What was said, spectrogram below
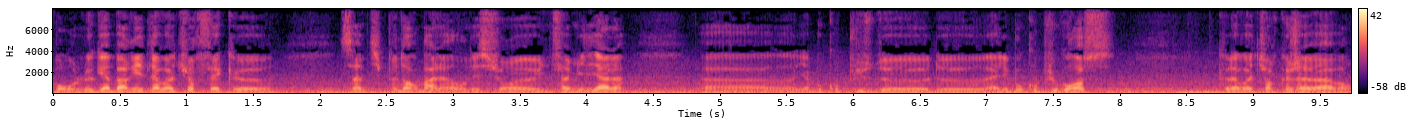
bon, le gabarit de la voiture fait que c'est un petit peu normal. Hein. On est sur une familiale. Euh, il y a beaucoup plus de, elle est beaucoup plus grosse que la voiture que j'avais avant.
